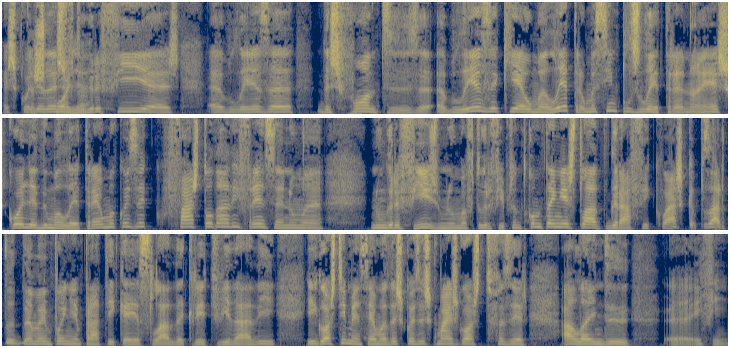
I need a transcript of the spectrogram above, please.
a, escolha a, escolha das fotografias, a beleza das fontes, a, a beleza que é uma letra, uma simples letra, não é? A escolha de uma letra é uma coisa que faz toda a diferença numa num grafismo, numa fotografia. Portanto, como tenho este lado gráfico, acho que apesar de tudo também ponho em prática esse lado da criatividade e, e gosto imenso. É uma das coisas que mais gosto de fazer, além de, uh, enfim,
